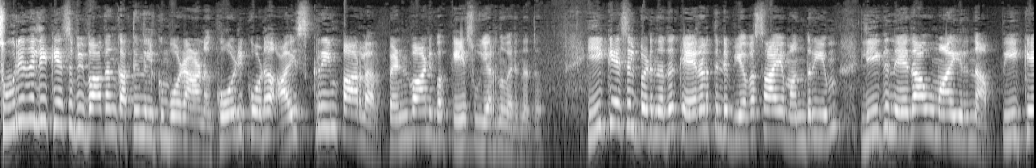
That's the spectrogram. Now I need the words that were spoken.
സൂര്യനെല്ലി കേസ് വിവാദം കത്തി നിൽക്കുമ്പോഴാണ് കോഴിക്കോട് ഐസ്ക്രീം പാർലർ പെൺവാണിഭ കേസ് ഉയർന്നു വരുന്നത്. ഈ കേസിൽ പെടുന്നത് കേരളത്തിന്റെ വ്യവസായ മന്ത്രിയും ലീഗ് നേതാവുമായിരുന്ന പി കെ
